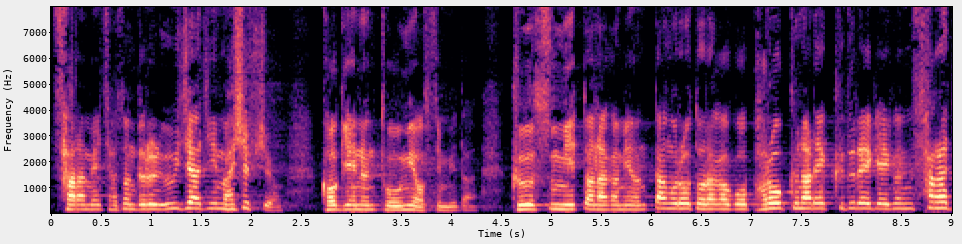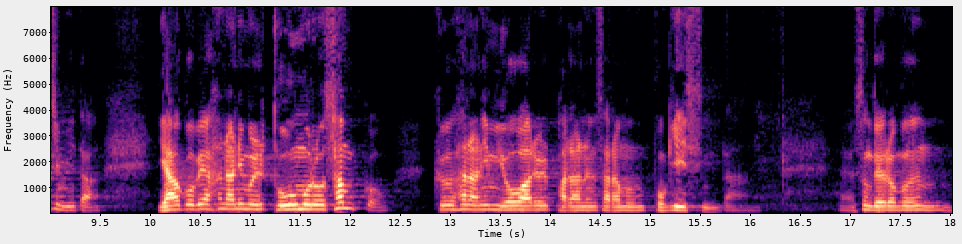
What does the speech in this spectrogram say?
사람의 자손들을 의지하지 마십시오. 거기에는 도움이 없습니다. 그 숨이 떠나가면 땅으로 돌아가고 바로 그날에 그들의 계획은 사라집니다. 야곱의 하나님을 도움으로 삼고 그 하나님 여호와를 바라는 사람은 복이 있습니다. 예, 성도 여러분,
